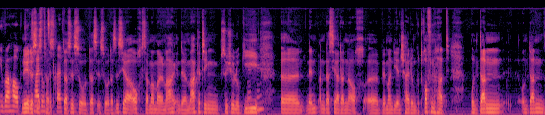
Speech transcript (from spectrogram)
überhaupt nee, die Entscheidung das ist, zu treffen. Das ist so, das ist so. Das ist ja auch, sagen wir mal, in der Marketingpsychologie mhm. äh, nennt man das ja dann auch, äh, wenn man die Entscheidung getroffen hat und dann und dann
